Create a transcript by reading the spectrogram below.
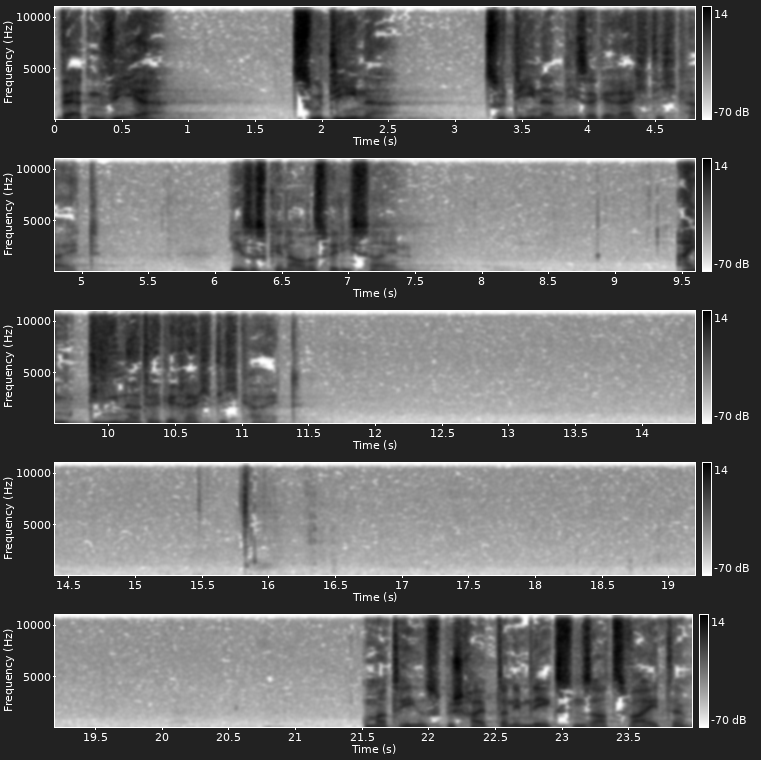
werden wir zu Diener, zu Dienern dieser Gerechtigkeit. Jesus, genau das will ich sein. Ein Diener der Gerechtigkeit. Und Matthäus beschreibt dann im nächsten Satz weiter,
